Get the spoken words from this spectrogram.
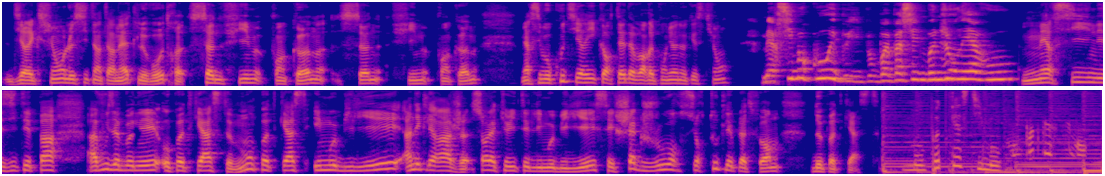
direction le site internet, le vôtre, sunfilm.com, sunfilm.com. Merci beaucoup Thierry Cortet d'avoir répondu à nos questions. Merci beaucoup et puis passer une bonne journée à vous. Merci. N'hésitez pas à vous abonner au podcast Mon podcast immobilier, un éclairage sur l'actualité de l'immobilier. C'est chaque jour sur toutes les plateformes de podcast. Mon podcast Mon podcast immo.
